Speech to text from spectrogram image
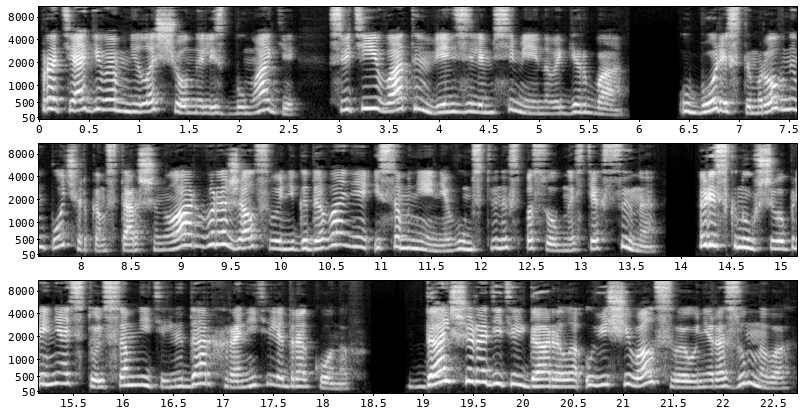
протягивая мне лощеный лист бумаги с витиеватым вензелем семейного герба. Убористым ровным почерком старший Нуар выражал свое негодование и сомнение в умственных способностях сына, рискнувшего принять столь сомнительный дар хранителя драконов. Дальше родитель Даррелла увещевал своего неразумного,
